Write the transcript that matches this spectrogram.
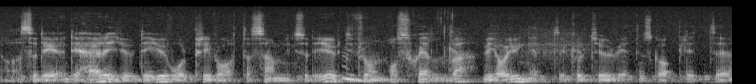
Ja, alltså det, det här är ju, det är ju vår privata samling så det är utifrån mm. oss själva. Vi har ju inget kulturvetenskapligt eh,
